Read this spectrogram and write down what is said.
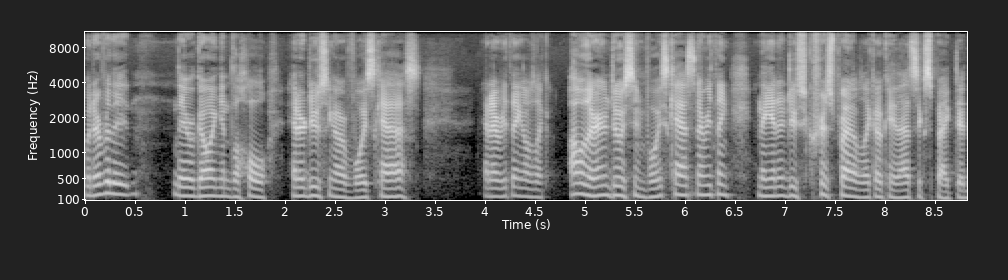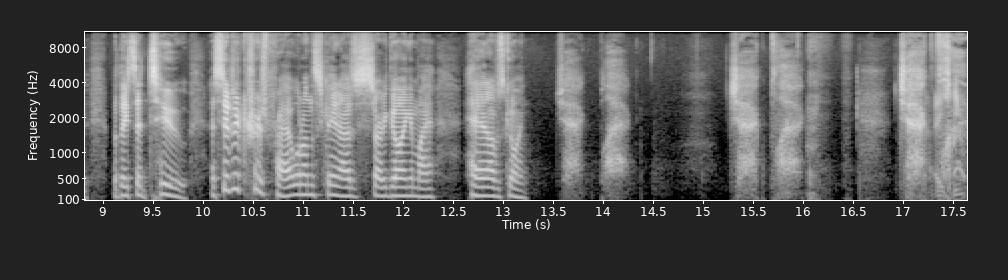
whenever they they were going into the whole introducing our voice cast and everything, I was like, oh, they're introducing voice cast and everything, and they introduced Chris Pratt. I was like, okay, that's expected. But they said two. As soon as Chris Pratt went on the screen, I just started going in my head. I was going, Jack Black, Jack Black, Jack Black.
